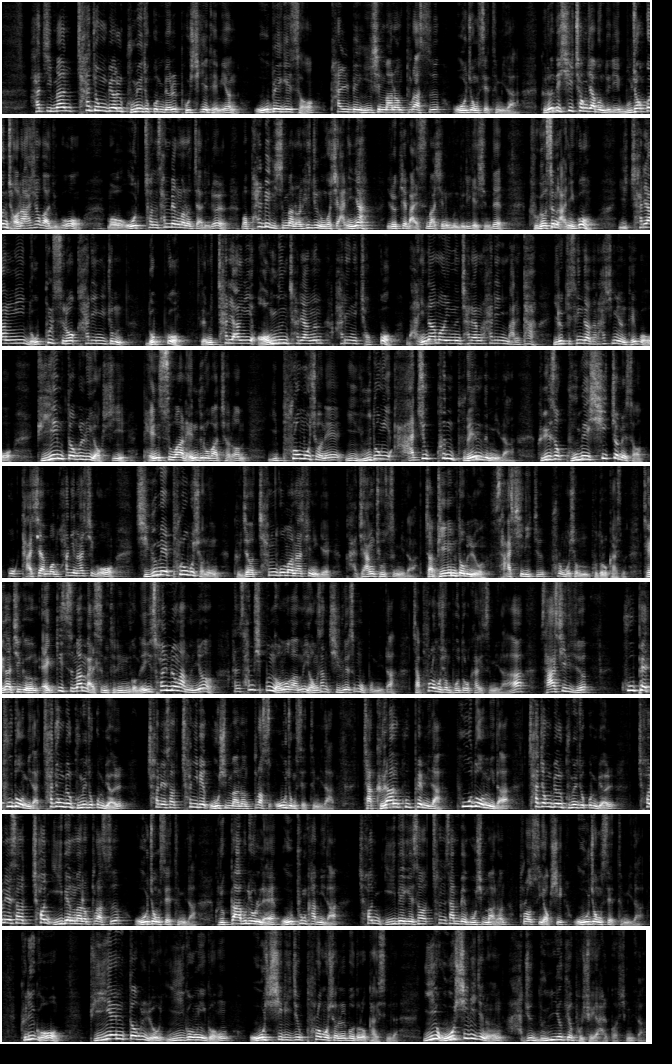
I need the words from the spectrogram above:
하지만 차종별 구매 조건별을 보시게 되면 500에서 820만 원 플러스 5종 세트입니다. 그런데 시청자분들이 무조건 전화하셔가지고 뭐 5,300만 원짜리를 뭐 820만 원 해주는 것이 아니냐 이렇게 말씀하시는 분들이 계신데 그것은 아니고 이 차량이 높을수록 할인이 좀 높고 그다음에 차량이 없는 차량은 할인이 적고 많이 남아 있는 차량은 할인이 많다 이렇게 생각을 하시면 되고 BMW 역시 벤츠와 랜드로버처럼 이 프로모션의 이 유동이 아주 큰 브랜드입니다. 그래서 구매 시점에서 꼭 다시 한번 확인하시고 지금의 프로모션은 그저 참고만 하시는 게 가장 좋습니다. 자, BMW 4 시리즈 프로모션 보도록 하겠습니다. 제가 지금 엑기스만 말씀드리는 겁니다. 이 설명하면요. 한 30분 넘어가면 영상 지루해서 못 봅니다. 자, 프로모션 보도록 하겠습니다. 4 시리즈 쿠페 투도어입니다. 차종별 구매 조건별 1000에서 1250만 원 플러스 5종 세트입니다. 자, 그랑 쿠페입니다. 포도입니다. 차종별 구매 조건별 1000에서 1200만 원 플러스 5종 세트입니다. 그리고 까브리올레 오픈카입니다. 1200에서 1350만 원 플러스 역시 5종 세트입니다. 그리고 BMW 2020 5 시리즈 프로모션을 보도록 하겠습니다. 이 5 시리즈는 아주 눈여겨보셔야 할 것입니다.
